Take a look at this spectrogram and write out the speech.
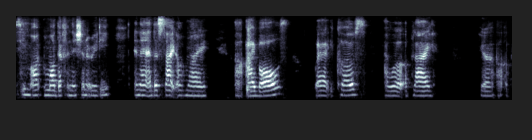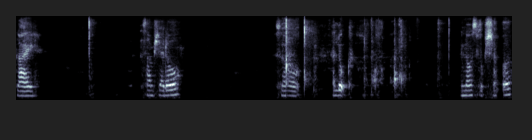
see more, more definition already. And then at the side of my uh, eyeballs where it curves, I will apply here, I'll apply some shadow. So I look, my nose looks sharper.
